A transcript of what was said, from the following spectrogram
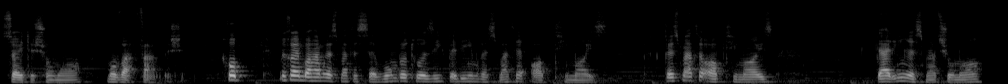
سایت شما موفق بشه. خب می‌خوایم با هم قسمت سوم رو توضیح بدیم قسمت optimize قسمت optimize در این قسمت شما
